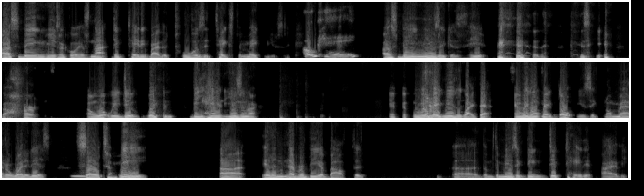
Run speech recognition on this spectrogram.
us being musical is not dictated by the tools it takes to make music. Okay. Us being music is here. is here the heart of what we do. We can be hand using our. We'll make music like that, and we're gonna make dope music no matter what it is. Mm-hmm. So to me, uh, it'll never be about the, uh, the the music being dictated by the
